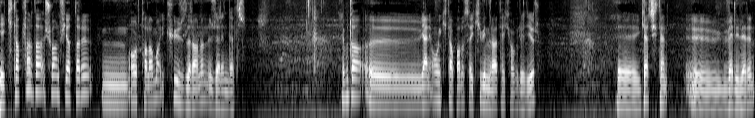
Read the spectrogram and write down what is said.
E, kitaplar da şu an fiyatları ortalama 200 liranın üzerindedir. E, bu da e, yani 10 kitap alırsa 2000 lira tekabül ediyor. E, gerçekten e, velilerin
